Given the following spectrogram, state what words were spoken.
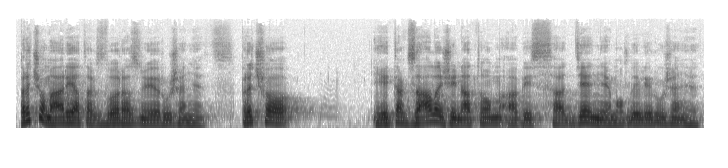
Prečo Mária tak zdôrazňuje ruženec? Prečo jej tak záleží na tom, aby sa denne modlili ruženec?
